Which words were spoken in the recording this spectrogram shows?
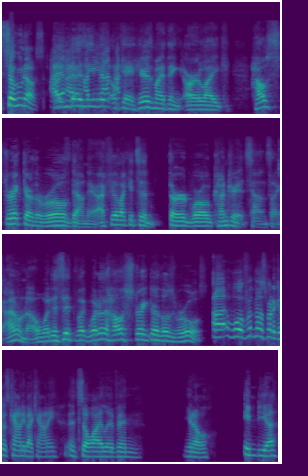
So who knows? Are you guys I even I- I- okay? Here's my thing: Are like how strict are the rules down there? I feel like it's a third world country. It sounds like I don't know what is it like. What are how strict are those rules? Uh, well, for the most part, it goes county by county, and so I live in, you know, India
